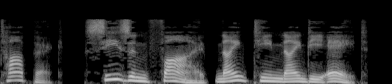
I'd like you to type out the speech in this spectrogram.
Topic: Season 5, 1998.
